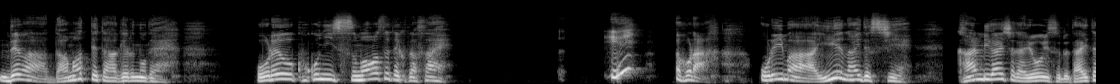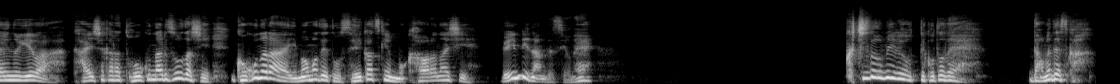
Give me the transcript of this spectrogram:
では、黙っててあげるので、俺をここに住まわせてください。え？ほら、俺今家ないですし、管理会社が用意する大体の家は会社から遠くなりそうだし、ここなら今までと生活圏も変わらないし、便利なんですよね。口止め料ってことで、ダメですか？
